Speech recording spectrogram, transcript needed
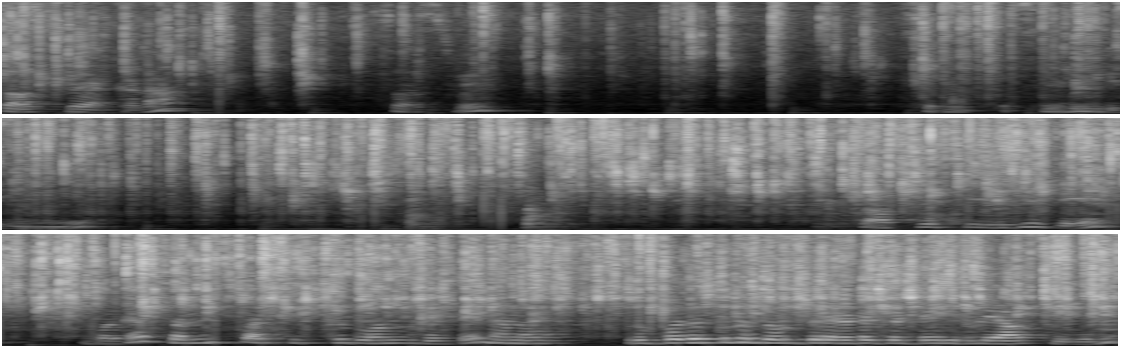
ಸಾಸಿವೆ ಹಾಕೋಣ. ಸಾಸಿವೆ ಸ್ವಲ್ಪ ಸಿಡಿಲಿ ನೀವು ಸಾಸಿವೆ ಸಿಡಿದಿದೆ. ಇವಾಗ ಸ್ವಲ್ಪ ಚಿಕ್ಕದು ಒಂದು ಗಡ್ಡೆ. ನಾನು ರುಬ್ಬೋದಕ್ಕೂ ದೊಡ್ಡ ಎರಡು ಗಡ್ಡೆ ಇಲ್ಲಿ ಹಾಕ್ತಿದ್ದೀನಿ.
